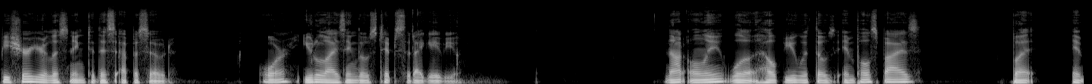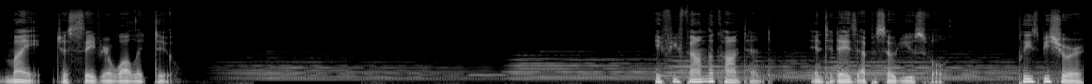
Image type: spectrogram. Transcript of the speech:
be sure you're listening to this episode or utilizing those tips that I gave you. Not only will it help you with those impulse buys, but it might just save your wallet too. If you found the content in today's episode useful, please be sure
